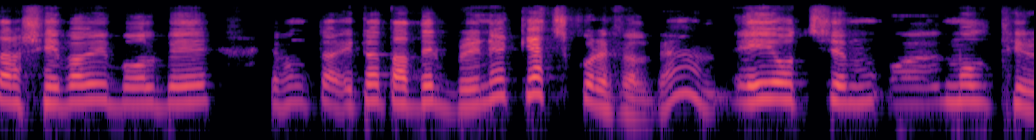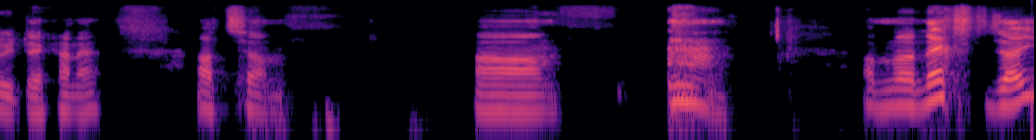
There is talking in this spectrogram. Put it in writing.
তারা সেভাবেই বলবে এবং এটা তাদের ব্রেনে ক্যাচ করে ফেলবে হ্যাঁ? এই হচ্ছে মূল থিওরিটা এখানে। আচ্ছা আম, আমরা নেক্সট যাই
